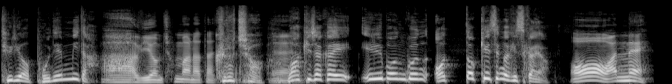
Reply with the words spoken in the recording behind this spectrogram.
들여 보냅니다. 아, 위험천만하다. 진짜. 그렇죠. 예. 와키 작가의 일본군 어떻게 생각했을까요? 어, 왔네.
